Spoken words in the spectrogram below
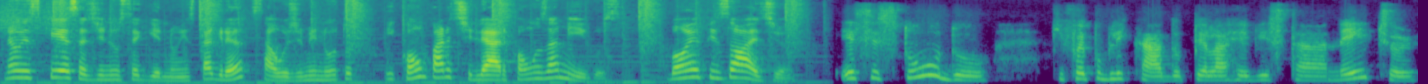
Não esqueça de nos seguir no Instagram, Saúde Minuto, e compartilhar com os amigos. Bom episódio! Esse estudo, que foi publicado pela revista Nature,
